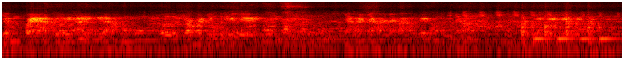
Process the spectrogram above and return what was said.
Jempe atau hari aing lah ngomong. Eh, siapa juga sih? Jangan, jangan, jangan, jangan.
